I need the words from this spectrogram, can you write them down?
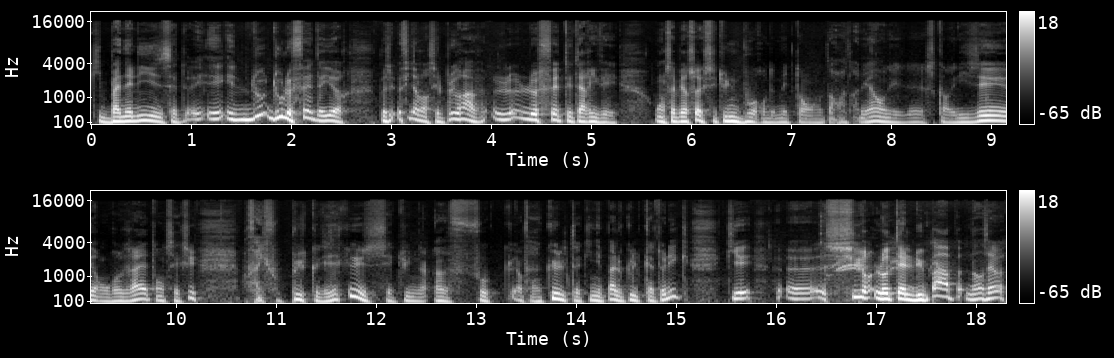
qui banalisent cette. Et, et d'où d'où le fait d'ailleurs, parce que finalement c'est le plus grave, le, le fait est arrivé. On s'aperçoit que c'est une bourde, mettons. Très bien, on est scandalisé, on regrette, on s'excuse. Enfin, il faut plus que des excuses. C'est une, un, faux, enfin, un culte qui n'est pas le culte catholique, qui est euh, sur l'autel du pape, dans un-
